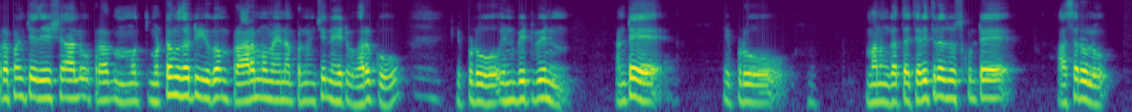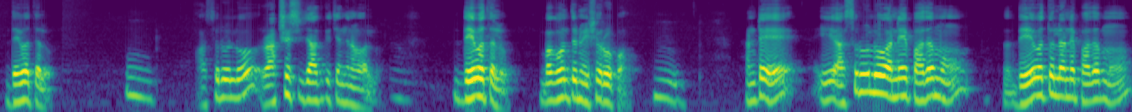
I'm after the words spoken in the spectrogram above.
ప్రపంచ దేశాలు ప్ర మొ- మొట్టమొదటి యుగం ప్రారంభమైనప్పటి నుంచి నేటి వరకు ఇప్పుడు ఇన్ బిట్వీన్ అంటే ఇప్పుడు మనం గత చరిత్ర చూసుకుంటే అసరులు దేవతలు. అసురులు రాక్షస జాతికి చెందిన వాళ్ళు. దేవతలు భగవంతుని విశ్వరూపం. అంటే ఈ అసురులు అనే పదము దేవతలు అనే పదము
